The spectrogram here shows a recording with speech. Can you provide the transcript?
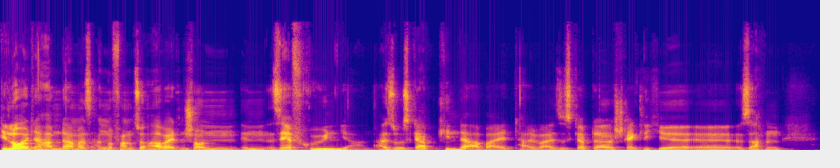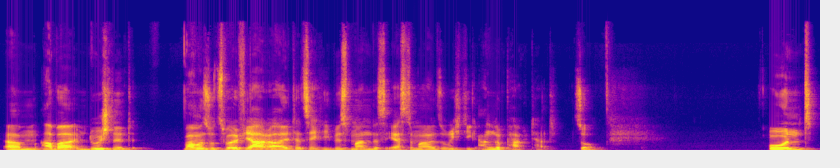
die Leute haben damals angefangen zu arbeiten schon in sehr frühen Jahren. Also es gab Kinderarbeit teilweise, es gab da schreckliche äh, Sachen, ähm, aber im Durchschnitt war man so zwölf Jahre alt tatsächlich, bis man das erste Mal so richtig angepackt hat. So. Und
